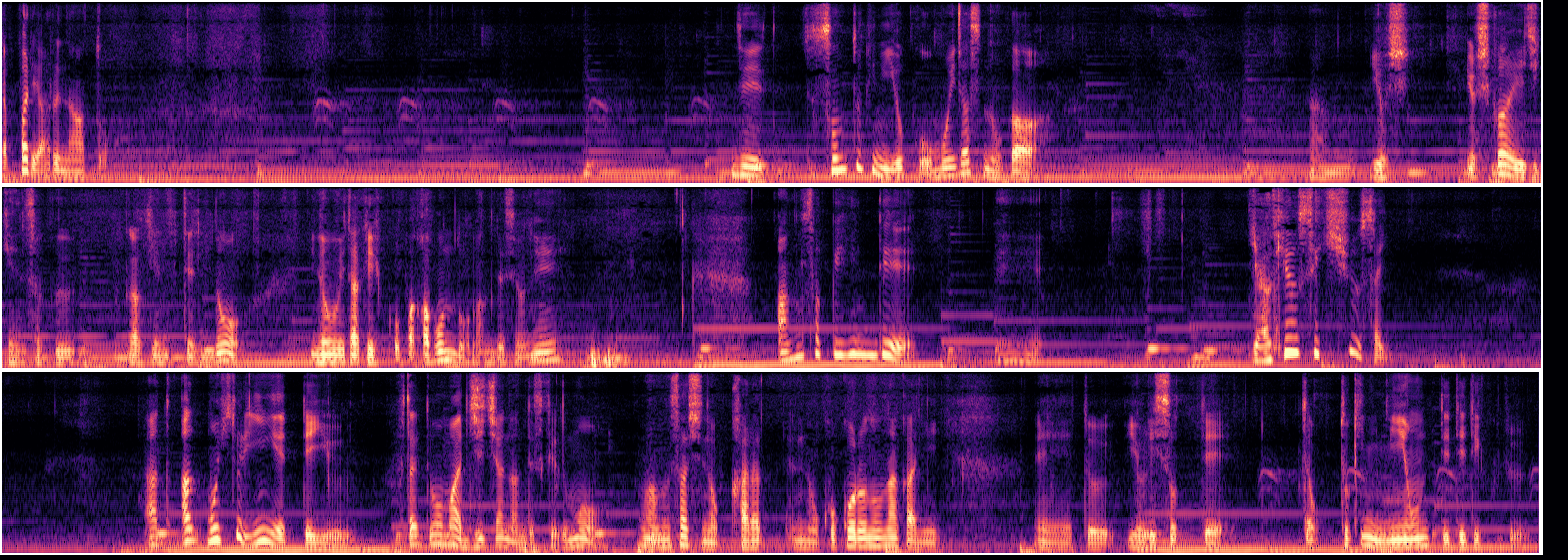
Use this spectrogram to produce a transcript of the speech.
やっぱりあるなと。でその時によく思い出すのがあの吉吉川英治原作が原点の井上武彦バカボンドなんですよね。あの作品で、えー、柳生石秀才あとあもう一人陰影っていう2人ともまあじいちゃんなんですけども、まあ、武蔵のからの心の中に、えー、と寄り添ってと時にミヨンって出てくる、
